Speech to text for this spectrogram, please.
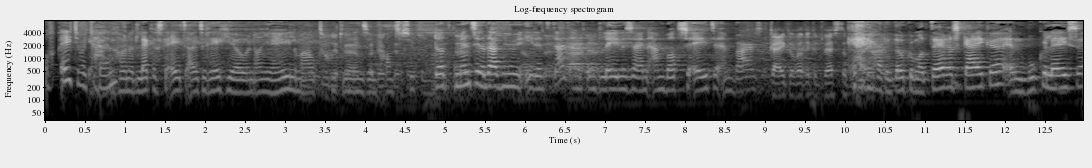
Of eet je wat je Ja, bent? gewoon het lekkerste eten uit de regio en dan je helemaal te goed doen in zo'n Franse supermarkt. Dat mensen inderdaad nu hun identiteit aan het ontlenen zijn aan wat ze eten en waar ze... kijken wat ik het beste van Keiharde documentaires kijken en boeken lezen.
